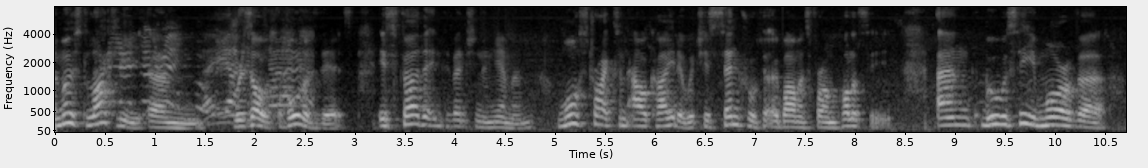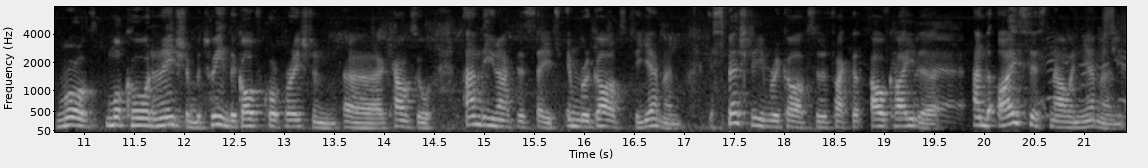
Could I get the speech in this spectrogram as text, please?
the most likely um, result of all of this is further intervention in Yemen, more strikes on Al Qaeda, which is central to Obama's foreign policy, and we will see more of a more of, more coordination between the Gulf Cooperation uh, Council and the United States States in regards to Yemen, especially in regards to the fact that Al Qaeda and ISIS now in Yemen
